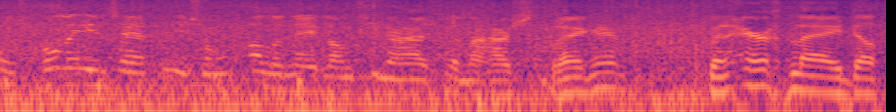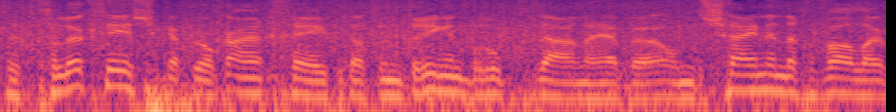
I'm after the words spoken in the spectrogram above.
onze volle inzet is om alle Nederlanders die naar huis willen naar huis te brengen. Ik ben erg blij dat het gelukt is. Ik heb u ook aangegeven dat we een dringend beroep gedaan hebben om de schrijnende gevallen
